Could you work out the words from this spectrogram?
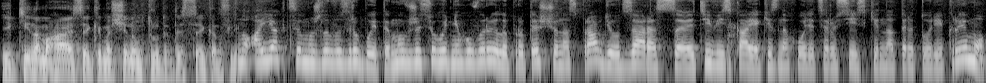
які намагаються якимось чином втрутитись в цей конфлікт. Ну а як це можливо зробити? Ми вже сьогодні говорили про те, що насправді от зараз е, ті війська, які знаходяться російські на території Криму,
